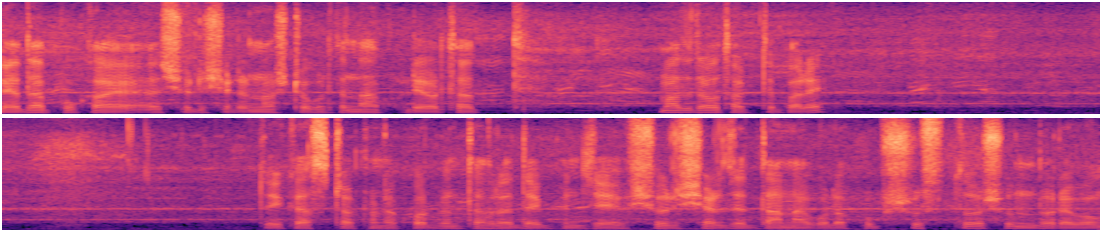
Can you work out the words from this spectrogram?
লেদা পোকা, সরিষাটা নষ্ট করতে না পারে। অর্থাৎ মাজরাও থাকতে পারে। তো এই কাজটা আপনারা করবেন, তাহলে দেখবেন যে সরিষার যে দানাগুলো খুব সুস্থ, সুন্দর এবং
